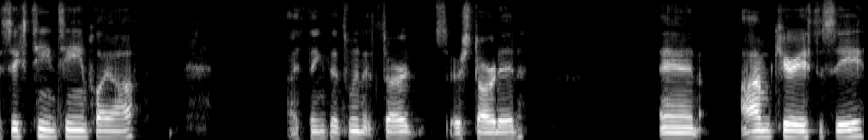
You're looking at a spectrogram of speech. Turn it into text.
16 team playoff. I think that's when it starts or started. And I'm curious to see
